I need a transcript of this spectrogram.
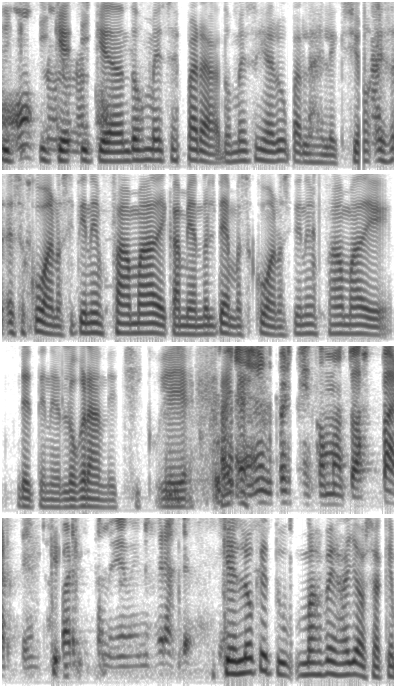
Y, no, y no, que, no, y quedan dos meses para, dos meses y algo para las elecciones. Es- esos cubanos sí tienen fama de, cambiando el tema, esos cubanos sí tienen fama de, de tenerlo grande, chico. Y hay- hay- hay- Bueno, pero es que como a todas partes, en ¿Qué- todas partes también hay vainas grandes. así. ¿Qué es lo que tú más ves allá? O sea, ¿qué,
